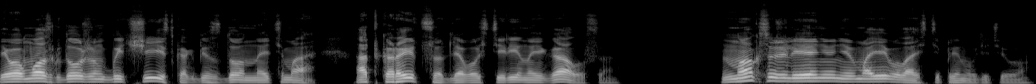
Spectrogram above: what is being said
Его мозг должен быть чист, как бездонная тьма, открыться для властелина и галуса. Но, к сожалению, не в моей власти принудить его.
